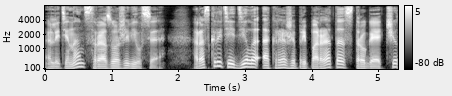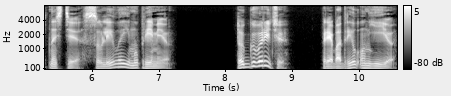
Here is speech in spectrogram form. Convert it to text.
Лейтенант сразу оживился. Раскрытие дела о краже препарата строгой отчетности сулило ему премию. «Так говорите», — приободрил он ее.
